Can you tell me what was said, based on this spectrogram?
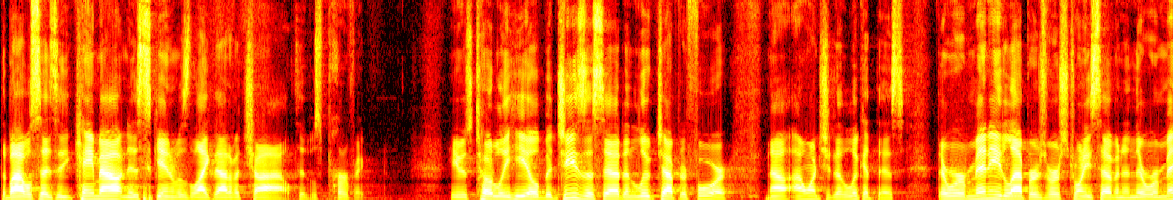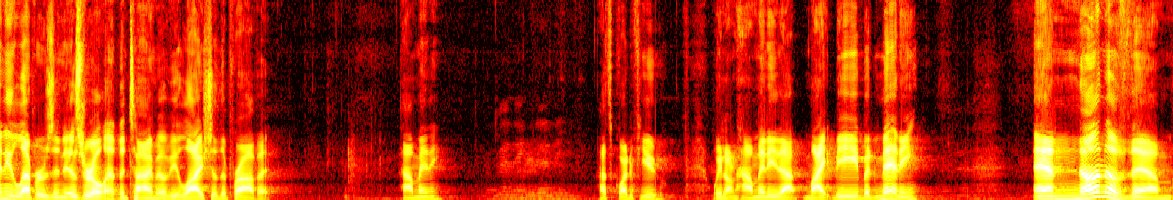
the Bible says he came out and his skin was like that of a child. It was perfect. He was totally healed. But Jesus said in Luke chapter 4, now, I want you to look at this. There were many lepers, verse 27, and there were many lepers in Israel in the time of Elisha the prophet. How many? Many. That's quite a few. We don't know how many that might be, but many. And none of them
